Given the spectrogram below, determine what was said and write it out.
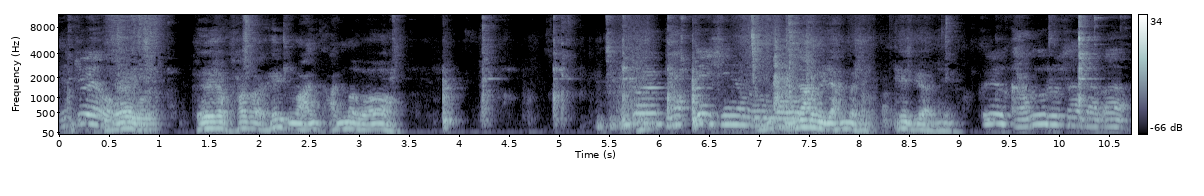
해줘요. 네. 계속 사서 해주면 안, 안 먹어. 이걸 밥 대신으로 먹어. 이상하게 한 번씩 해줘야지. 그리고 가구로 사다가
